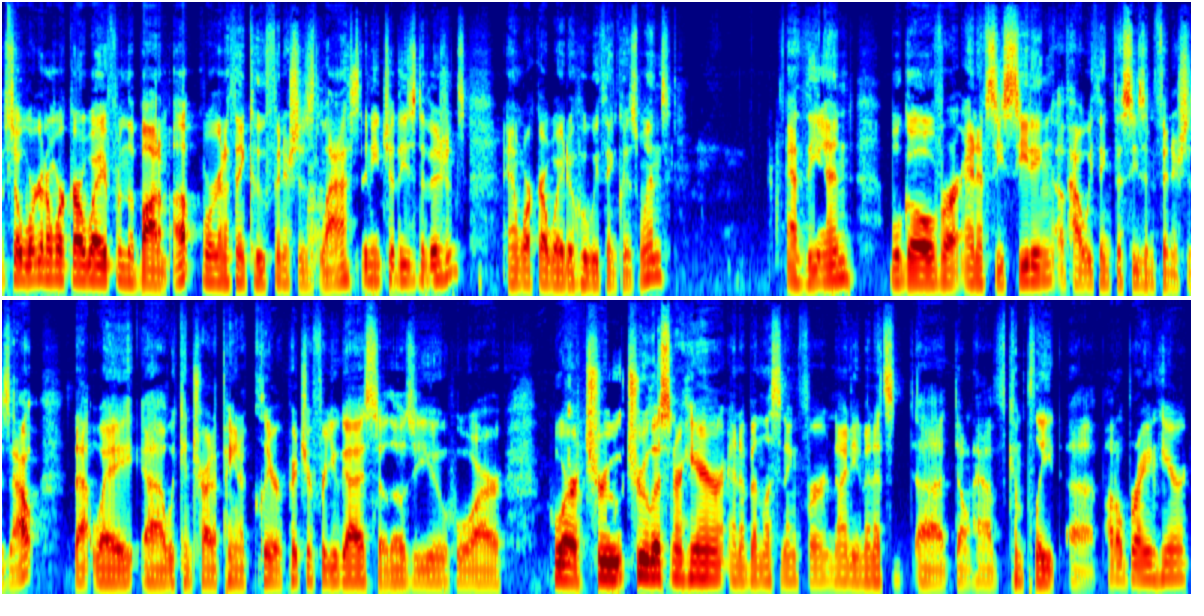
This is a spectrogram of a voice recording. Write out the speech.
so we're going to work our way from the bottom up. We're going to think who finishes last in each of these divisions and work our way to who we think is wins. At the end, we'll go over our NFC seating of how we think the season finishes out. That way, uh, we can try to paint a clearer picture for you guys. So those of you who are who are a true true listener here and have been listening for 90 minutes uh, don't have complete uh, puddle brain here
